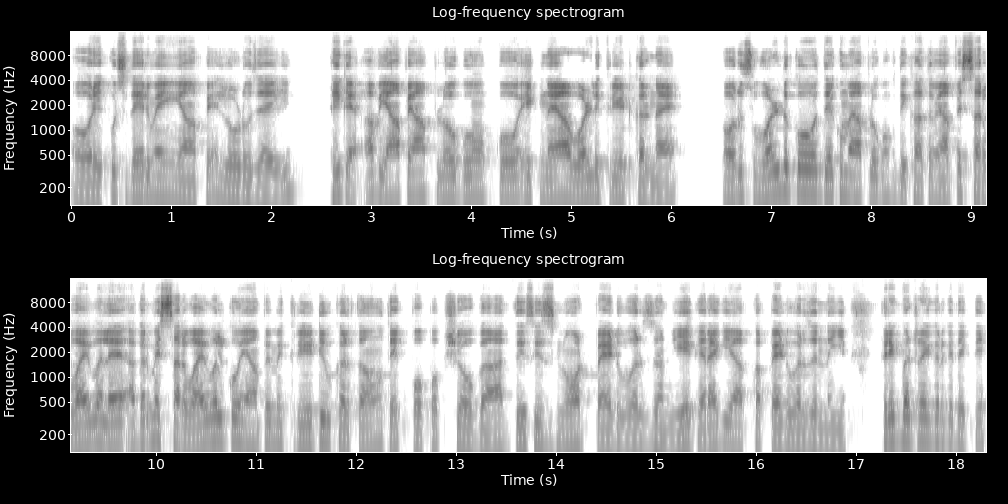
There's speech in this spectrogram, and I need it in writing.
और ये कुछ देर में ही यहाँ पे लोड हो जाएगी। ठीक है, अब यहाँ पे आप लोगों को एक नया वर्ल्ड क्रिएट करना है और उस वर्ल्ड को देखो, मैं आप लोगों को दिखाता हूँ, यहाँ पे सर्वाइवल है। अगर मैं सर्वाइवल को यहाँ पे मैं क्रिएटिव करता हूँ तो एक पॉपअप शो होगा this is not paid version ये कह रहा है कि आपका पैड वर्जन नहीं है। फिर एक बार ट्राई करके देखते हैं।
